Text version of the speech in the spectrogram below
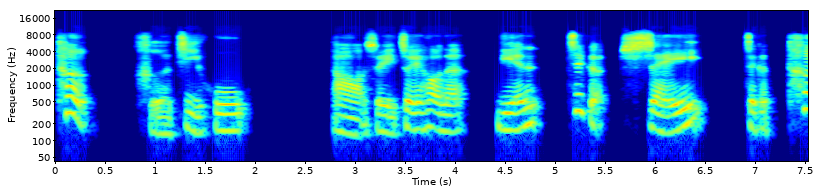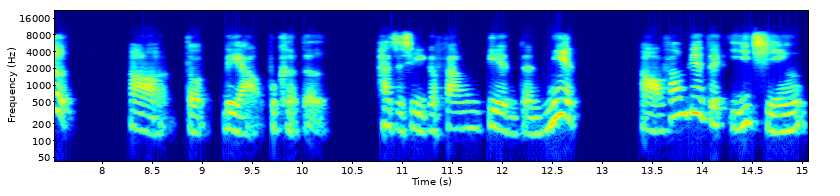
特何计乎？啊、哦，所以最后呢，连这个谁，这个特啊，都了不可得。它只是一个方便的念，好，方便的移情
